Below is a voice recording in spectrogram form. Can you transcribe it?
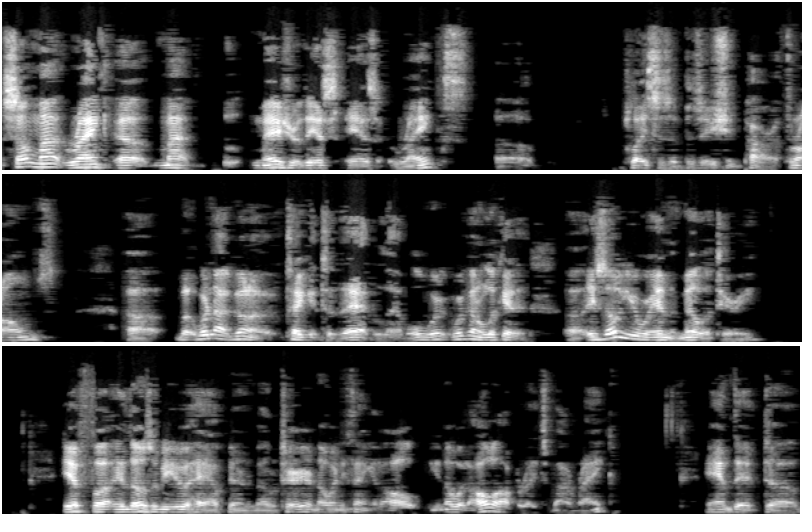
some might rank, uh, might measure this as ranks, uh, places of position, power, thrones. Uh, but we're not going to take it to that level. We're, we're going to look at it as though you were in the military. If, uh, and those of you who have been in the military or know anything at all, you know it all operates by rank and that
